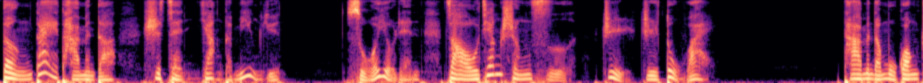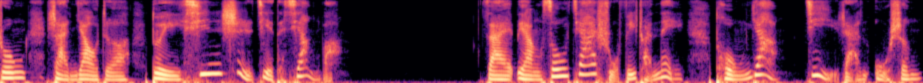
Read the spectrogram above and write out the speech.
等待他们的是怎样的命运，所有人早将生死置之度外。他们的目光中闪耀着对新世界的向往。在两艘家属飞船内，同样寂然无声。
